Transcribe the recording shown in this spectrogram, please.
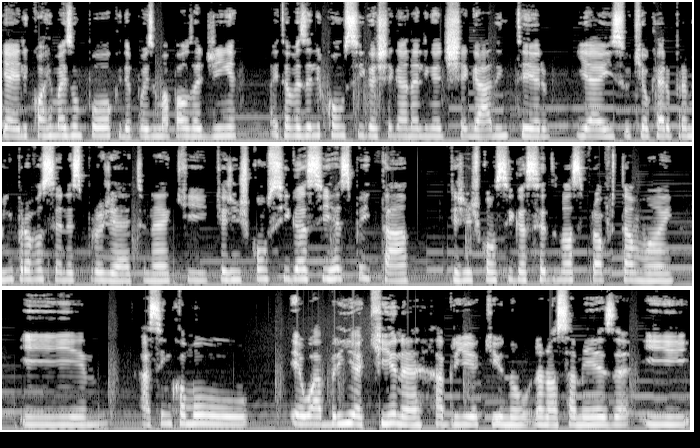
e aí ele corre mais um pouco e depois uma pausadinha, aí talvez ele consiga chegar na linha de chegada inteiro. E é isso que eu quero para mim e para você nesse projeto, né? Que, que a gente consiga se respeitar, que a gente consiga ser do nosso próprio tamanho. E assim como eu abri aqui, né? Abri aqui no, na nossa mesa e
